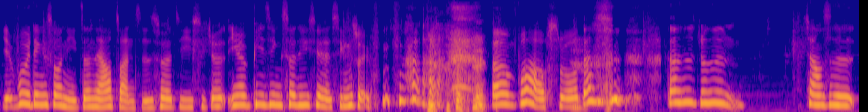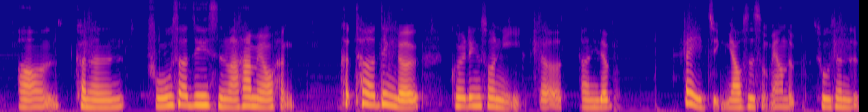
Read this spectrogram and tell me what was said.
也不一定说你真的要转职设计系，就因为毕竟设计系的薪水，嗯不好说。但是但是就是像是呃可能服务设计师嘛，他没有很特特定的规定说你的呃你的背景要是什么样的出身的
